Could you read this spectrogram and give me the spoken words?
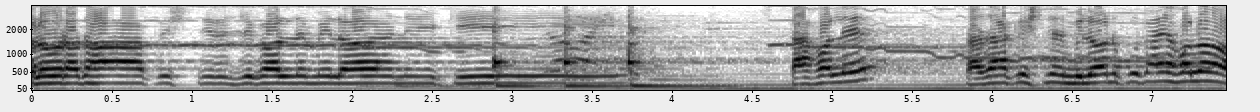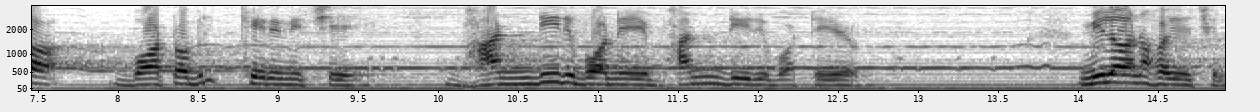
বলো রাধা কৃষ্ণের যুগল মিলন কি? তাহলে রাধা কৃষ্ণের মিলন কোথায় হলো? বটবৃক্ষের নিচে ভান্ডির বনে ভান্ডির বটে। মিলন হয়েছিল।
